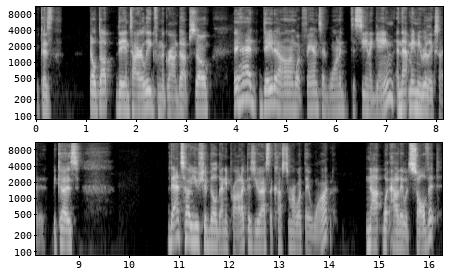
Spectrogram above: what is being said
because built up the entire league from the ground up. So they had data on what fans had wanted to see in a game, and that made me really excited because that's how you should build any product is you ask the customer what they want, not what how they would solve it,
